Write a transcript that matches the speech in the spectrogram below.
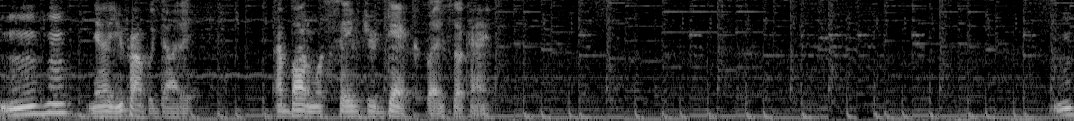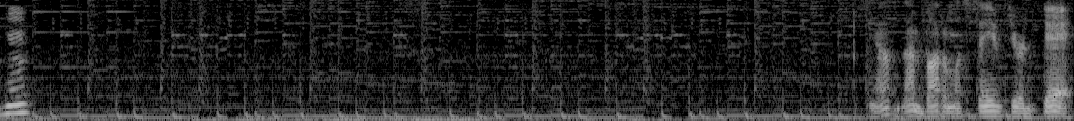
Mm-hmm. Yeah, you probably got it. I bottom saved your deck, but it's okay. Mm-hmm. Yep, that bottomless saved your dick.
